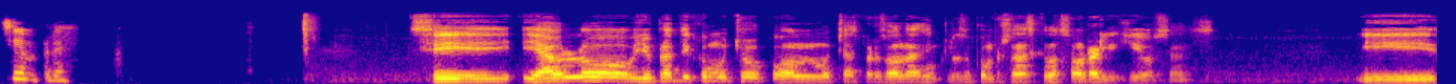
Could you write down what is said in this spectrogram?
Siempre. Sí, y hablo, yo platico mucho con muchas personas, incluso con personas que no son religiosas. Y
